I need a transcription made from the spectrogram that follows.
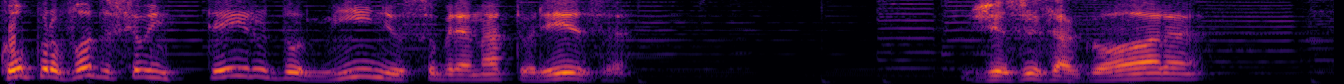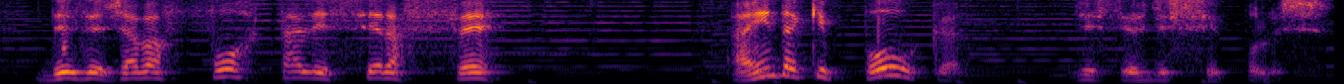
comprovando seu inteiro domínio sobre a natureza, Jesus agora desejava fortalecer a fé, ainda que pouca, de seus discípulos.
